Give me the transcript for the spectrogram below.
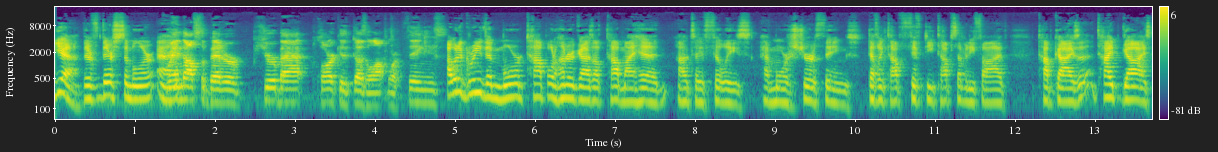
yeah, they're they're similar. And Randolph's a better pure bat. Clark is, does a lot more things. I would agree that more top 100 guys off the top of my head, I would say Phillies have more sure things. Definitely top 50, top 75, top guys, type guys.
